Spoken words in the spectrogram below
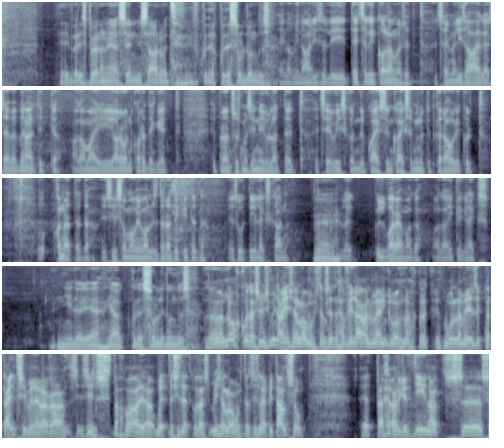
päris pöörane jah, Sven, mis sa arvad, kuidas, kuidas sul tundus? ei no finaalis oli täitsa kõik olemas, et, et saime lisaaega ja saime penaltit ja, aga ma ei arvanud kordagi, et, et Prantsusmaa siin ei üllata, et, et see võistkond võib kaheksakümmend kaheksa minutit ka rahulikult kannatada ja siis oma võimalused ära tekitada ja suht nii läks ka küll varem, aga, aga ikkagi läks nii ta oli jah, ja kuidas sulle tundus? noh, kuidas siis mina iseloomustan seda finaalmängu, noh, mulle meeldib ka tantsimine väga, siis noh, ma mõtlesin, et kuidas ma iseloomustan siis läbi tantsu. et Argentiinad,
